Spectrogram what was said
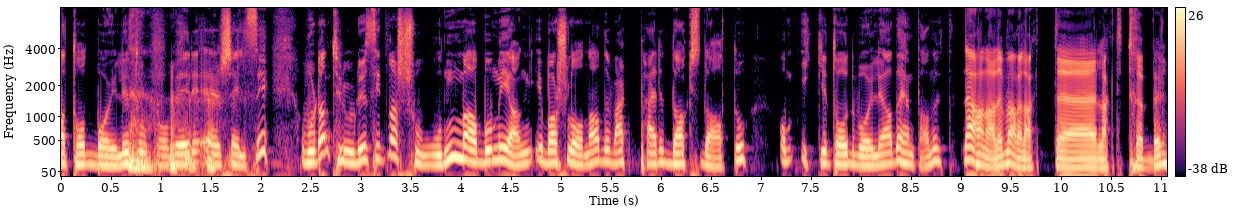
av Todd Boiley tok over eh, Chelsea. Hvordan tror du situasjonen med Aubameyang i Barcelona hadde vært per dags dato om ikke Todd Boiley hadde henta han ut? Nei, han hadde bare lagt, uh, lagt trøbbel.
